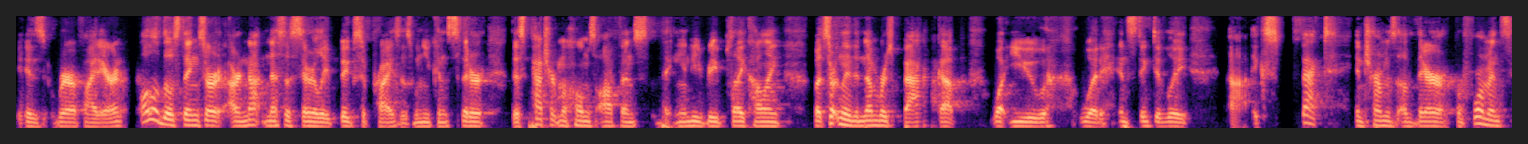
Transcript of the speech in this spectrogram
is rarefied air. And all of those things are, are not necessarily big surprises when you consider this Patrick Mahomes offense, the Andy Reid play calling, but certainly the numbers back up what you would instinctively uh, expect in terms of their performance.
